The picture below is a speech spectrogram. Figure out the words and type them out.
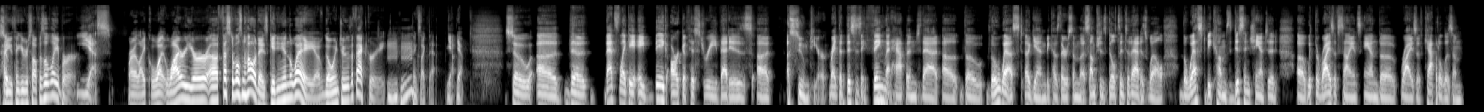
how so, you think of yourself as a laborer. Yes. Right like why, why are your uh, festivals and holidays getting in the way of going to the factory? Mm-hmm. things like that. Yeah. Yeah. So uh the that's like a, a big arc of history that is uh, assumed here, right? That this is a thing mm-hmm. that happened that uh, the the West again, because there are some assumptions built into that as well. The West becomes disenchanted uh, with the rise of science and the rise of capitalism.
